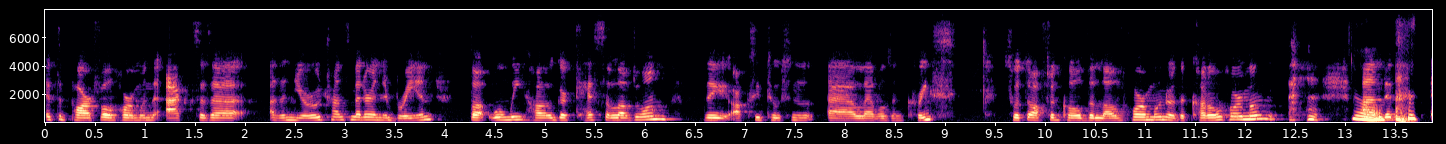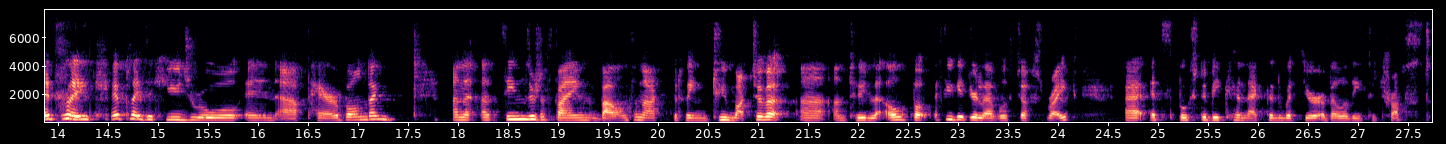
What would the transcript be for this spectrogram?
it's a powerful hormone that acts as a as a neurotransmitter in the brain. But when we hug or kiss a loved one, the oxytocin uh, levels increase. So it's often called the love hormone or the cuddle hormone, oh. and it, it plays it plays a huge role in uh, pair bonding. And it, it, seems there's a fine balancing act between too much of it uh, and too little. But if you get your levels just right, uh, it's supposed to be connected with your ability to trust.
